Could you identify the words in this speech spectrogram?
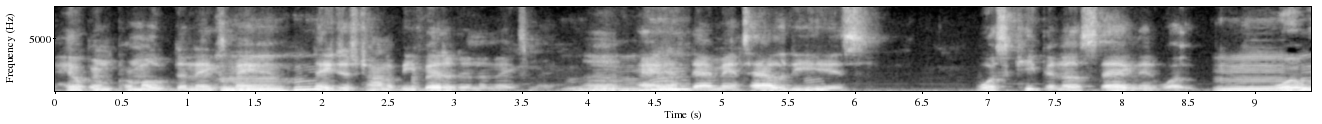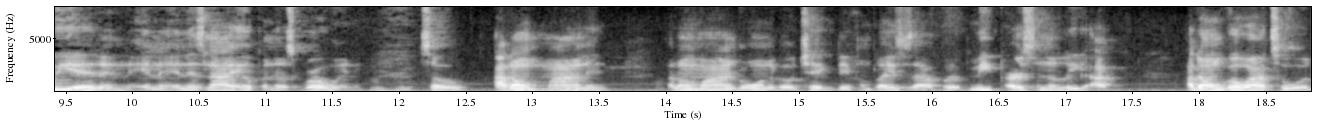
helping promote the next man. Mhm. They just trying to be better than the next man. Mhm. And that mentality Mhm. is what's keeping us stagnant, what where Mhm. we at and, and, and it's not helping us grow any. Mhm. So I don't mind it. I don't mind going to go check different places out. But me personally, I I don't go out to a,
